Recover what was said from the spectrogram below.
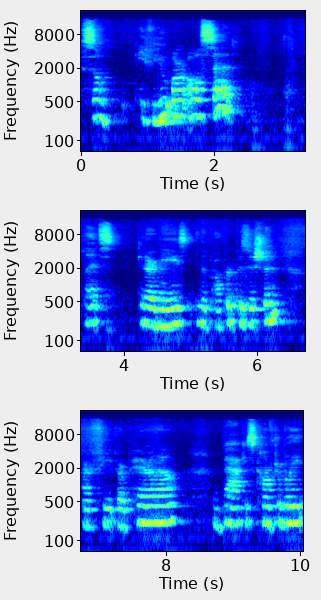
So, if you are all set, let's get our knees in the proper position. Our feet are parallel. Back is comfortably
